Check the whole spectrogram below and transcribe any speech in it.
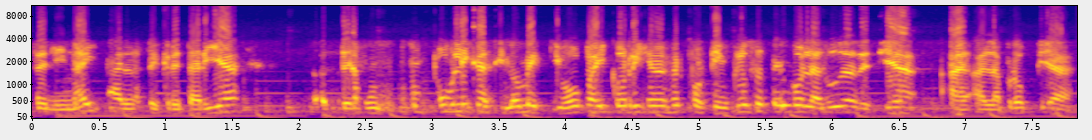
del INAI a la Secretaría de la Función Pública, si no me equivoco, ahí corrígeme, porque incluso tengo la duda, decía, a, a la propia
